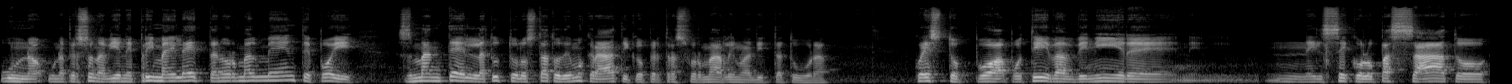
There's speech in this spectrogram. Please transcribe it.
un, una persona viene prima eletta normalmente, poi smantella tutto lo Stato democratico per trasformarlo in una dittatura. Questo può, poteva avvenire nel secolo passato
